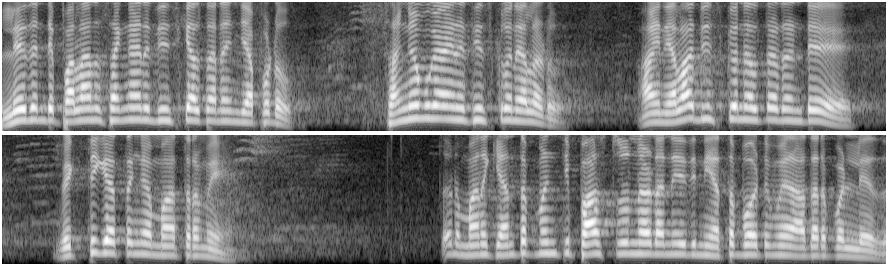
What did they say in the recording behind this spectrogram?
లేదంటే పలానా సంఘాన్ని తీసుకెళ్తానని చెప్పడు. సంఘముగా ఆయన తీసుకొని వెళ్ళడు. ఆయన ఎలా తీసుకొని వెళ్తాడంటే వ్యక్తిగతంగా మాత్రమే. చూడండి మనకి ఎంత మంచి పాస్టర్ ఉన్నాడు అనేది నీ ఎత్తబోటి మీద ఆధారపడలేదు.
